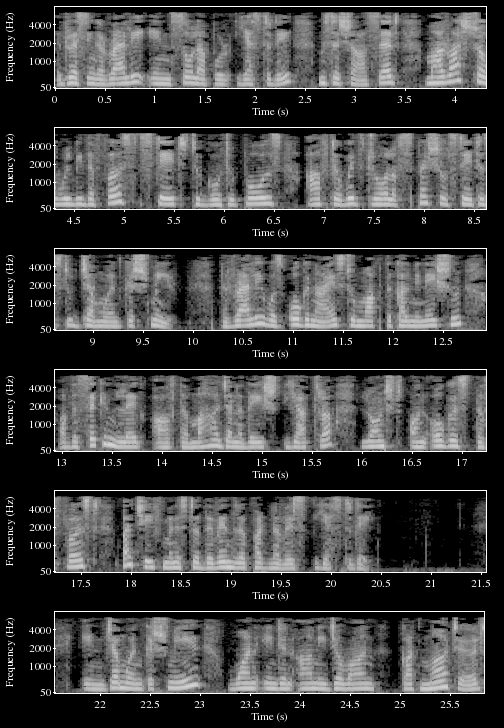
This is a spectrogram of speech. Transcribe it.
Addressing a rally in Solapur yesterday, Mr. Shah said Maharashtra will be the first state to go to polls after withdrawal of special status to Jammu and Kashmir. The rally was organized to mark the culmination of the second leg of the Mahajanadesh Yatra launched on August the 1st by Chief Minister Devendra Fadnavis yesterday. In Jammu and Kashmir, one Indian Army Jawan got martyred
